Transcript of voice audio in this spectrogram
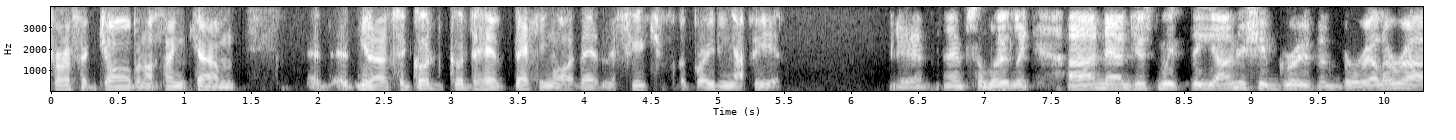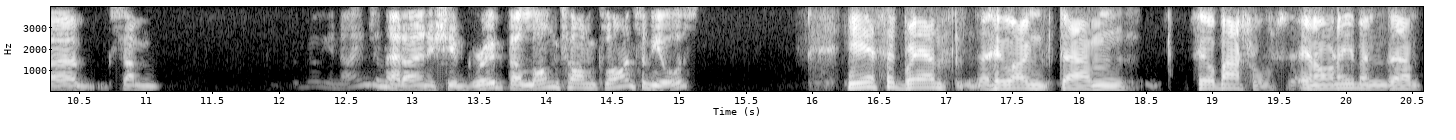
terrific job, and I think um, it, it, you know it's a good good to have backing like that in the future for the breeding up here. Yeah, absolutely. Uh, now, just with the ownership group of Barella, uh, some familiar names in that ownership group, are long-time clients of yours. Yeah, Sid Brown, who owned um, Field Marshals and on him, and um,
